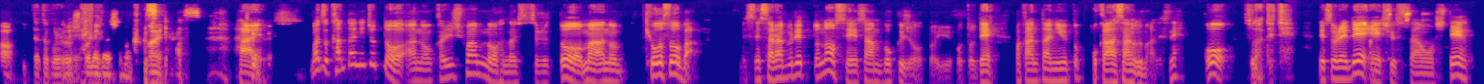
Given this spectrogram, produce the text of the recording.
あ、いったところで。よろしくお願いし ます。はい。はい。まず簡単にちょっと、あの、カリシュファームのお話すると、まあ、あの、競走馬ですね、サラブレッドの生産牧場ということで、まあ、簡単に言うと、お母さん馬ですね、を育てて、で、それで、え出産をして、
